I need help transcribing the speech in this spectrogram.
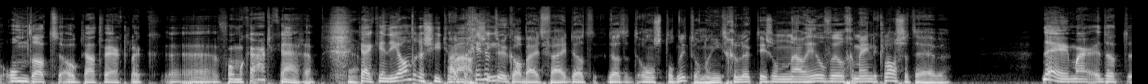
om dat ook daadwerkelijk voor elkaar te krijgen. Ja. Kijk, in die andere situatie. Maar het begint natuurlijk al bij het feit dat, dat het ons tot nu toe nog niet gelukt is om nou heel veel gemeente klassen te hebben. Nee, maar dat,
